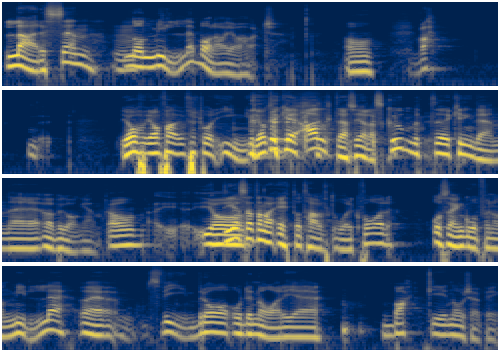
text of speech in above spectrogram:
Larsen, någon mille bara har jag hört. Ja, Va? Jag, jag förstår inget. Jag tycker allt är så jävla skumt eh, kring den eh, övergången. ja, ja. Dels att han har ett och ett halvt år kvar och sen går för någon mille och är svinbra ordinarie back i Norrköping.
